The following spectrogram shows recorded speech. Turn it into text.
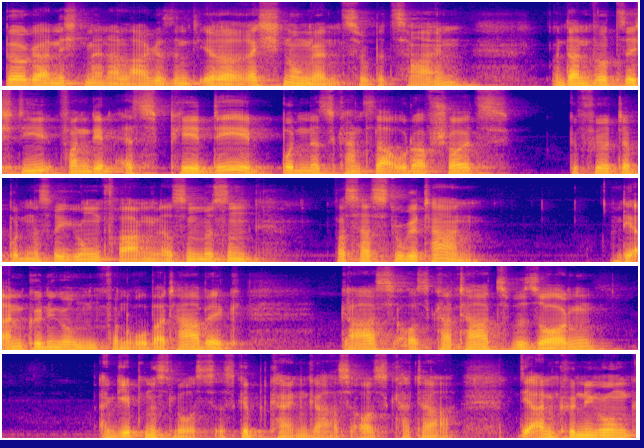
Bürger nicht mehr in der Lage sind, ihre Rechnungen zu bezahlen und dann wird sich die von dem SPD-Bundeskanzler Olaf Scholz geführte Bundesregierung fragen lassen müssen, was hast du getan? Die Ankündigung von Robert Habeck, Gas aus Katar zu besorgen, ergebnislos. Es gibt kein Gas aus Katar. Die Ankündigung,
